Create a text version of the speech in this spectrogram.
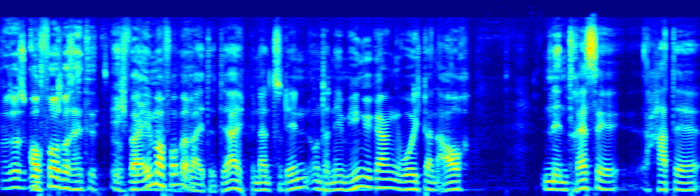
Also hast du gut auf- vorbereitet. Ich war immer vorbereitet, ja. Ich bin dann zu den Unternehmen hingegangen, wo ich dann auch ein Interesse hatte,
